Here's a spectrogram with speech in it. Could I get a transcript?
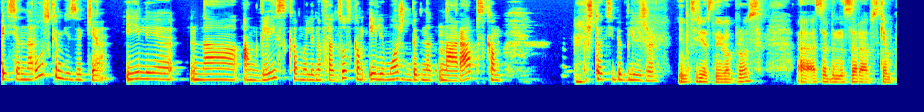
песен на русском языке или на английском, или на французском, или, может быть, на, на арабском? Что тебе ближе? Интересный вопрос, а, особенно с арабским.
